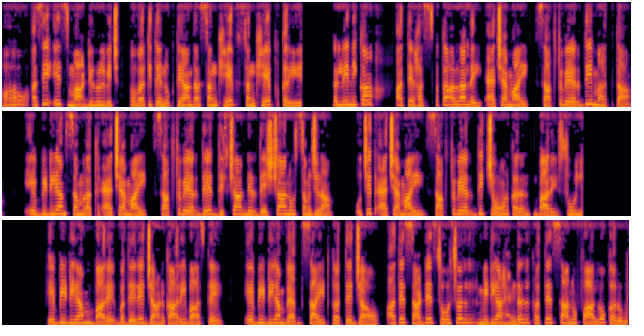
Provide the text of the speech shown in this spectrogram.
ਆਓ ਅਸੀਂ ਇਸ ਮਾਡਿਊਲ ਵਿੱਚ ਕਵਰ ਕੀਤੇ ਨੁਕਤਿਆਂ ਦਾ ਸੰਖੇਪ ਸੰਖੇਪ ਕਰੀਏ। ਕਲੀਨਿਕਾਂ ਅਤੇ ਹਸਪਤਾਲਾਂ ਲਈ HMI ਸਾਫਟਵੇਅਰ ਦੀ ਮਹੱਤਤਾ। ABDM ਸਮਰੱਥ HMI ਸਾਫਟਵੇਅਰ ਦੇ ਦਿਸ਼ਾ ਨਿਰਦੇਸ਼ਾਂ ਨੂੰ ਸਮਝਣਾ। ਉਚਿਤ HMI ਸਾਫਟਵੇਅਰ ਦੀ ਚੋਣ ਕਰਨ ਬਾਰੇ ਸੂਝ ABDM ਬਾਰੇ ਵਧੇਰੇ ਜਾਣਕਾਰੀ ਵਾਸਤੇ ABDM ਵੈਬਸਾਈਟ ਤੇ ਜਾਓ ਅਤੇ ਸਾਡੇ ਸੋਸ਼ਲ ਮੀਡੀਆ ਹੈਂਡਲ ਤੇ ਸਾਨੂੰ ਫਾਲੋ ਕਰੋ।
